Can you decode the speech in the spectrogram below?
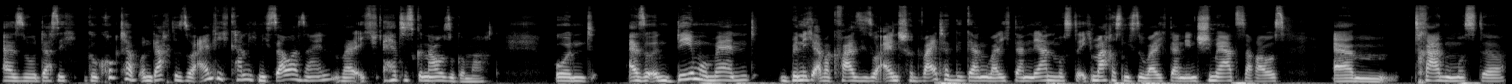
Also, dass ich geguckt habe und dachte so, eigentlich kann ich nicht sauer sein, weil ich hätte es genauso gemacht. Und also in dem Moment bin ich aber quasi so einen Schritt weiter gegangen, weil ich dann lernen musste, ich mache es nicht so, weil ich dann den Schmerz daraus ähm, tragen musste.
